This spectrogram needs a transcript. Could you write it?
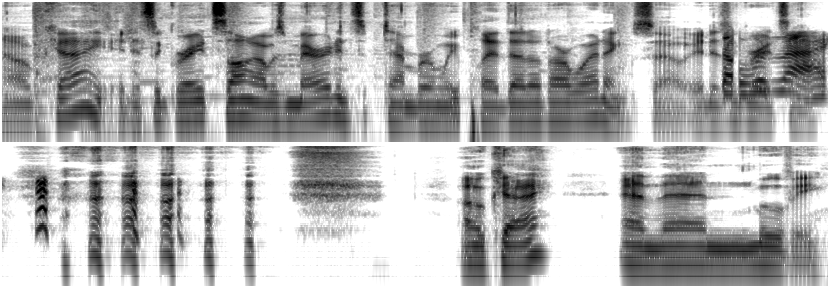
Okay, it is a great song. I was married in September and we played that at our wedding, so it is so a great song. okay, and then movie.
